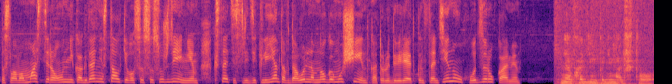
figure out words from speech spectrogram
По словам мастера, он никогда не сталкивался с осуждением. Кстати, среди клиентов довольно много мужчин, которые доверяют Константину уход за руками. Необходимо понимать, что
